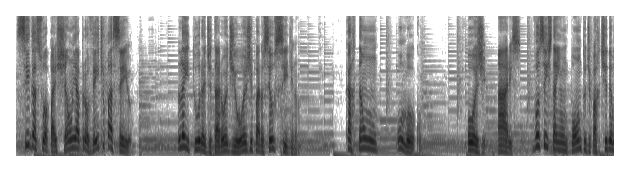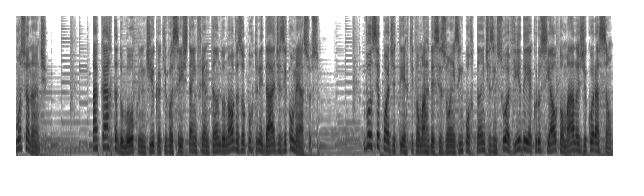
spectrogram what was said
Siga a sua paixão e aproveite o passeio. Leitura de tarô de hoje para o seu signo. Cartão 1 O Louco. Hoje, Ares, você está em um ponto de partida emocionante. A carta do louco indica que você está enfrentando novas oportunidades e começos. Você pode ter que tomar decisões importantes em sua vida e é crucial tomá-las de coração.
